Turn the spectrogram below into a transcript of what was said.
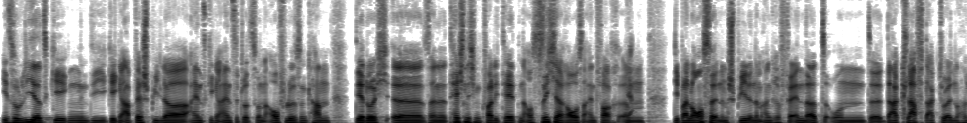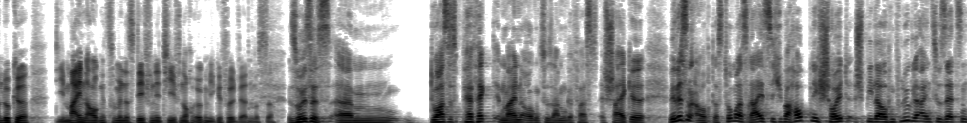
isoliert gegen die, gegen Abwehrspieler 1 gegen 1 Situationen auflösen kann, der durch äh, seine technischen Qualitäten aus sich heraus einfach ähm, ja. die Balance in einem Spiel, in einem Angriff verändert. Und äh, da klafft aktuell noch eine Lücke, die in meinen Augen zumindest definitiv noch irgendwie gefüllt werden müsste. So ist es. Ähm Du hast es perfekt in meinen Augen zusammengefasst. Schalke, wir wissen auch, dass Thomas Reis sich überhaupt nicht scheut, Spieler auf dem Flügel einzusetzen,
